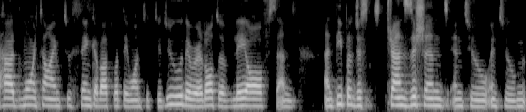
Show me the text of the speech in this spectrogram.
had more time to think about what they wanted to do. There were a lot of layoffs and and people just transitioned into into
